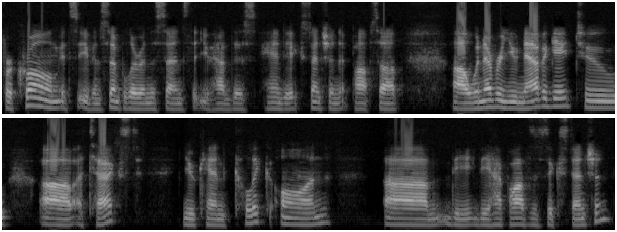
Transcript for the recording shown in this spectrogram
for Chrome, it's even simpler in the sense that you have this handy extension that pops up. Uh, whenever you navigate to uh, a text, you can click on um, the, the hypothesis extension.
